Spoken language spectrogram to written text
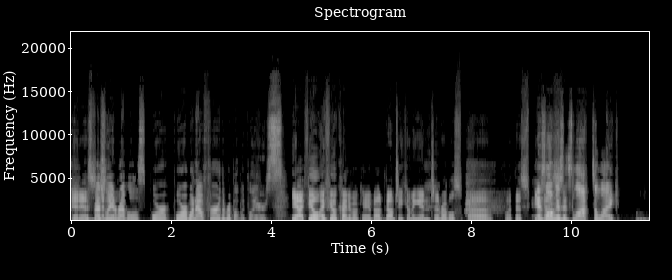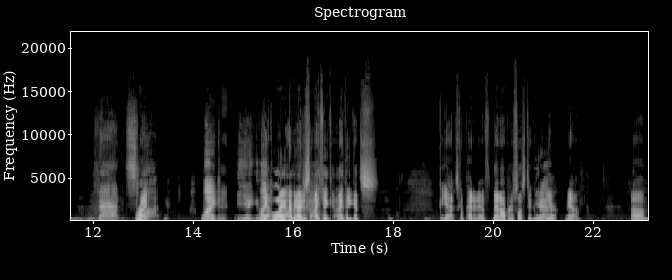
It is. And, especially in Rebels. Pour, pour one out for the Republic players. yeah, I feel I feel kind of okay about Bounty coming into Rebels uh with this. as long as it's locked to like that slot. Right. Like you like yeah, well, I, I mean, I just I think I think it's yeah, it's competitive. That operative slot's too. Yeah. yeah. Um,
